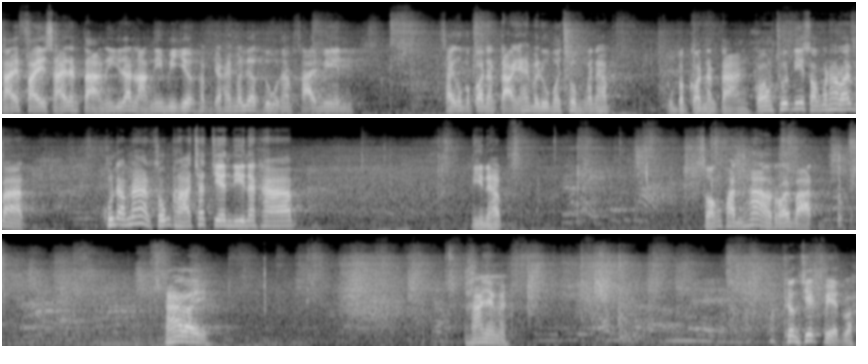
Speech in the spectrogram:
สายไฟสายต่างๆนี่อยู่ด้านหลังนี่มีเยอะครับอยากให้มาเลือกดูนะครับสายเมนสายอุปกรณ์ต่างๆอยากให้มาดูมาชมกันนะครับอุปกรณ์ต่างๆ กองชุดนี้2,500 บาท คุณอำนาจสงขาชัดเจนดีนะครับ นี่นะครับ 2,500 บาท หาอะไร หายังไงเครื่องเช็คเฟสวะ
